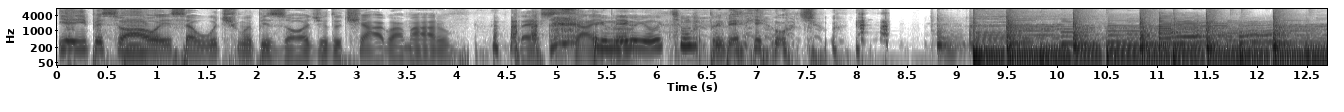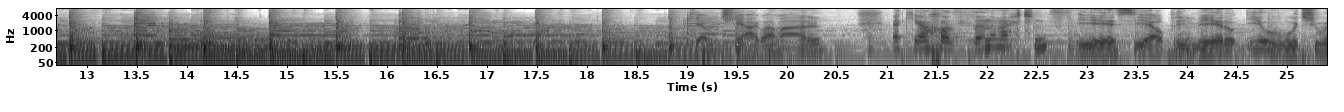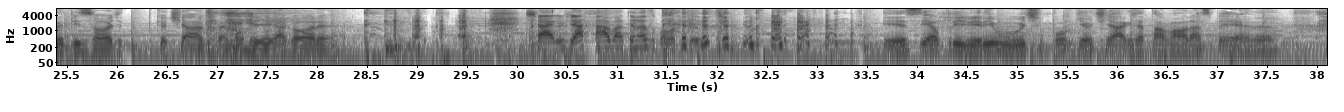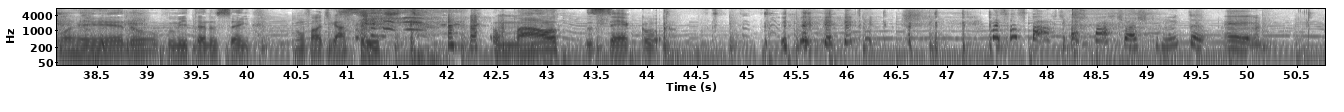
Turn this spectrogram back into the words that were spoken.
E aí, pessoal, esse é o último episódio do Thiago Amaro. Prestes aí. Primeiro pro... e último. Primeiro e último. Aqui é o Thiago Amaro. Aqui é a Rosana Martins. E esse é o primeiro e o último episódio, porque o Thiago vai morrer agora. Thiago já tá batendo as botas. Esse é o primeiro e o último, porque o Thiago já tá mal das pernas, morrendo, vomitando sangue. Vamos falar de gastrite. o mal do século. Mas faz parte, faz parte. Eu acho que muita. É,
